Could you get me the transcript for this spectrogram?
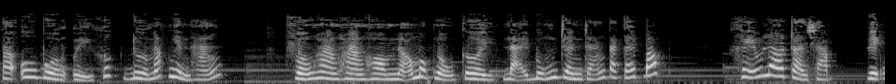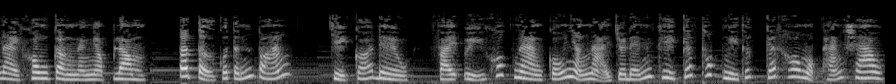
Ta u buồn ủy khuất đưa mắt nhìn hắn. Phượng Hoàng hoàng hồn nở một nụ cười, lại búng trên trán ta cái bóc. khiếu lo trời sập, việc này không cần nàng nhọc lòng, ta tự có tính toán. Chỉ có điều, phải ủy khuất nàng cố nhẫn nại cho đến khi kết thúc nghi thức kết hôn một tháng sau.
